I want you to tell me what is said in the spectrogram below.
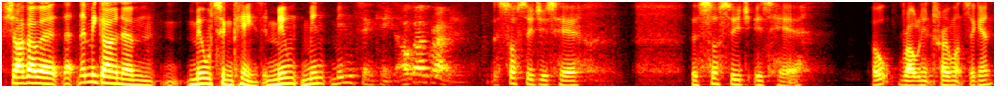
shall I go? Uh, let me go and um, Milton Keynes. Mil- Min- Milton Keynes. I'll go grab him. The sausage is here. The sausage is here. Oh, roll intro once again.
